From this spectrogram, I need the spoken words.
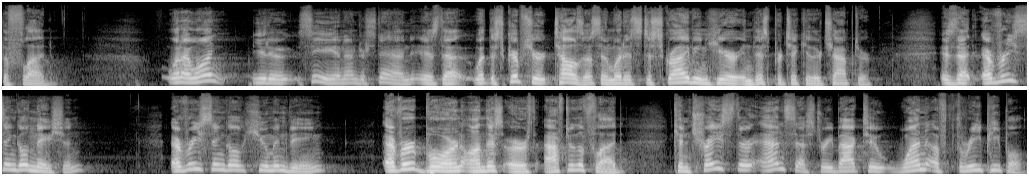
the flood. What I want you to see and understand is that what the scripture tells us and what it's describing here in this particular chapter is that every single nation, every single human being ever born on this earth after the flood can trace their ancestry back to one of three people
